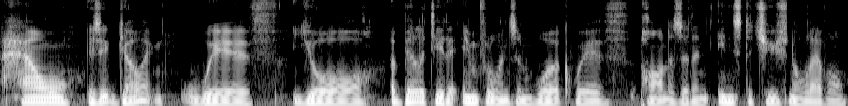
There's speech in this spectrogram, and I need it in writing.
How is it going with your ability to influence and work with partners at an institutional level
